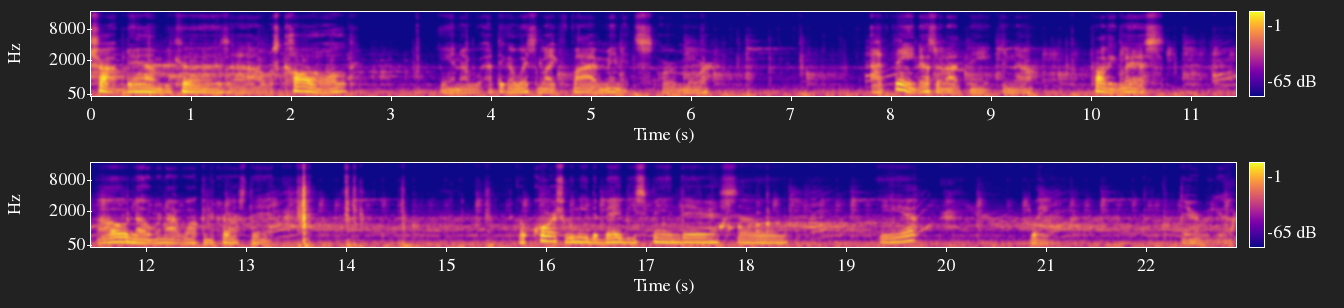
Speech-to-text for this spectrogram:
chopped down because uh, I was called and I, I think I wasted like five minutes or more. I think, that's what I think, you know. Probably less. Oh no, we're not walking across that. Of course, we need the baby spin there, so, yep. Wait. There we go.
